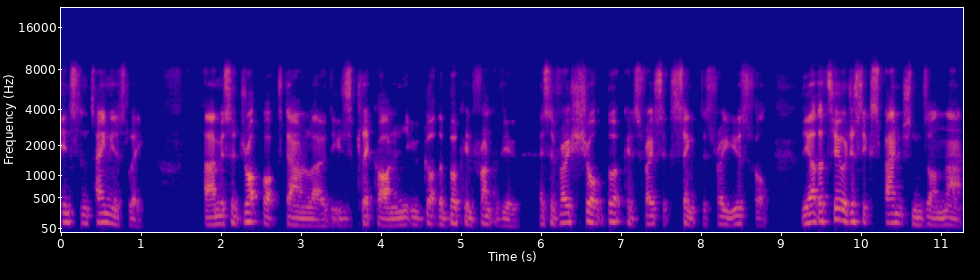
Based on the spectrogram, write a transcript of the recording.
instantaneously. Um, it's a Dropbox download that you just click on, and you've got the book in front of you. It's a very short book, and it's very succinct. It's very useful. The other two are just expansions on that.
